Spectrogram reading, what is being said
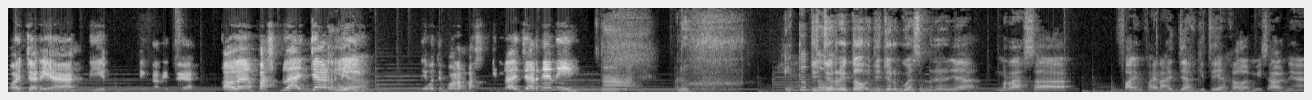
wajar ya di tingkat itu ya. Kalau yang pas belajar Iya. nih, tipe-tipe orang pas belajarnya nih, Nah, Aduh. Itu tuh. Jujur itu jujur gue sebenarnya merasa fine fine aja gitu ya kalau misalnya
